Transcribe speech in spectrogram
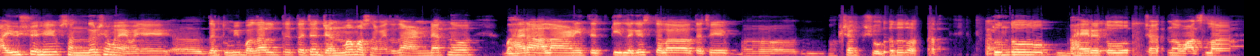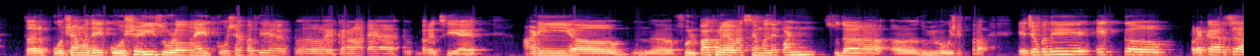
आयुष्य हे संघर्षमय आहे. म्हणजे जर तुम्ही बघाल तर त्याच्या जन्मापासून म्हणजे त्याच्या अंड्यातनं बाहेर आला आणि की लगेच त्याला त्याचे भक्षक शोधतच असतात. त्यातून तो बाहेर येतो त्याच्यातनं वाचला तर कोशामध्ये कोशही सोडत नाहीत. कोशावरती करणाऱ्या बरेच हे आहेत. आणि फुलपाखरू अवस्थेमध्ये पण सुद्धा तुम्ही बघू शकता. याच्यामध्ये एक प्रकारचा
